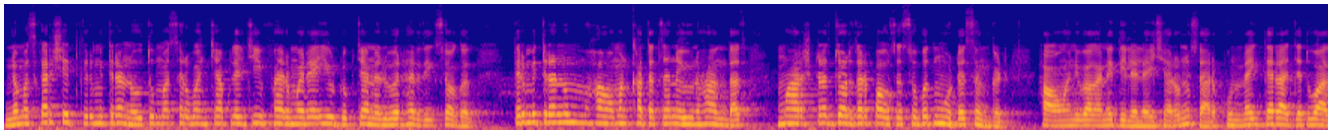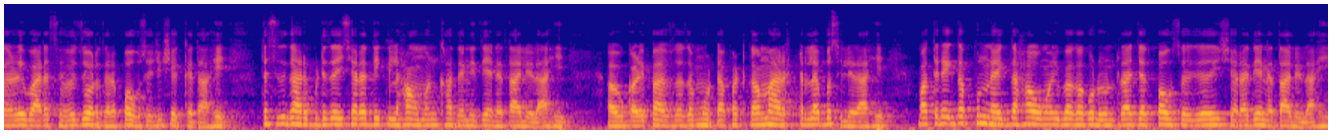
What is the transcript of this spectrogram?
नमस्कार शेतकरी मित्रांनो तुम्हा सर्वांचे आपल्या जी फार्मर या यूट्यूब चॅनलवर हार्दिक स्वागत. तर मित्रांनो हवामान खात्याचा नवीन हा अंदाज महाराष्ट्रात जोरदार पावसासोबत मोठं संकट. हवामान विभागाने दिलेल्या इशाऱ्यानुसार पुन्हा एकदा राज्यात वादळी वाऱ्यासह जोरदार पावसाची शक्यता आहे. तसेच गारपिटीचा इशारा देखील हवामान खात्याने देण्यात आलेला आहे. अवकाळी पावसाचा मोठा फटका महाराष्ट्राला बसलेला आहे. मात्र एकदा पुन्हा एकदा हवामान विभागाकडून राज्यात पावसाचा इशारा देण्यात आलेला आहे.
